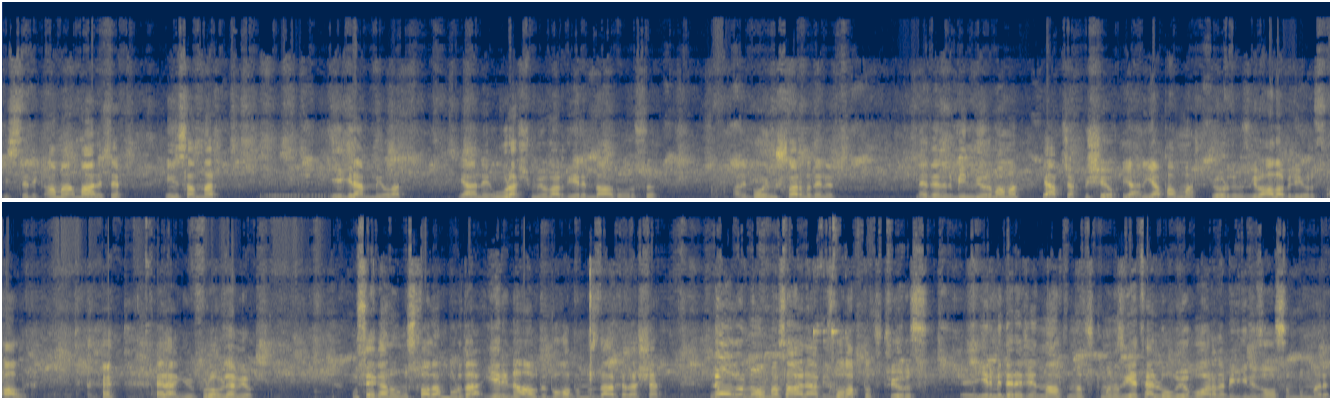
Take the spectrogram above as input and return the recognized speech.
istedik ama maalesef insanlar e, ilgilenmiyorlar. Yani uğraşmıyorlar diyelim daha doğrusu. Hani doymuşlar mı denir? Ne denir bilmiyorum ama yapacak bir şey yok. Yani yapan var. Gördüğünüz gibi alabiliyoruz. Aldık. Herhangi bir problem yok. Bu Seganomuz falan burada yerini aldı dolabımızda arkadaşlar. Ne olur ne olmaz hala biz dolapta tutuyoruz. E, 20 derecenin altında tutmanız yeterli oluyor bu arada bilginiz olsun bunları.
